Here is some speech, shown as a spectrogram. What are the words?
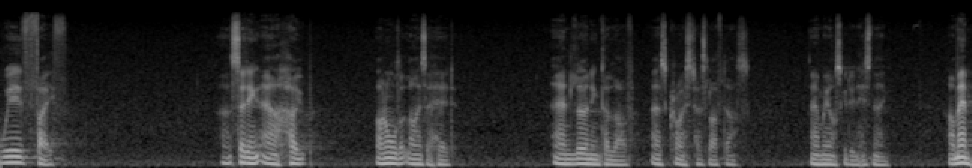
with faith, setting our hope on all that lies ahead, and learning to love as Christ has loved us. And we ask it in his name. Amen.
